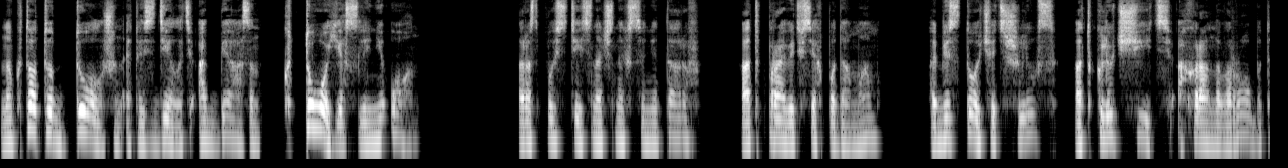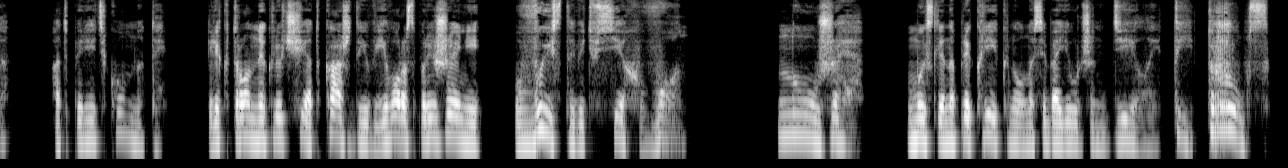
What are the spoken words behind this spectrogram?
Но кто тут должен это сделать, обязан? Кто, если не он? Распустить ночных санитаров, отправить всех по домам, обесточить шлюз, отключить охранного робота, отпереть комнаты, электронные ключи от каждой в его распоряжении, выставить всех вон. «Ну же!» — мысленно прикрикнул на себя Юджин. «Делай, ты трус,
